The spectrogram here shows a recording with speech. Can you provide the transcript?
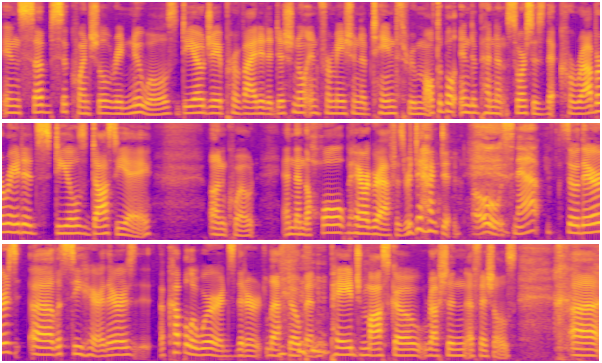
in subsequential renewals, DOJ provided additional information obtained through multiple independent sources that corroborated Steele's dossier, unquote. And then the whole paragraph is redacted. Oh, snap. So there's, uh, let's see here, there's a couple of words that are left open Page, Moscow, Russian officials. Uh,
